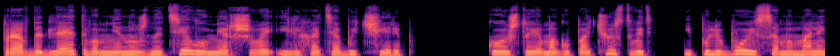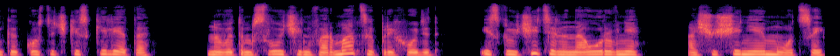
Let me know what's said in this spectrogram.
Правда, для этого мне нужно тело умершего или хотя бы череп. Кое-что я могу почувствовать и по любой самой маленькой косточки скелета, но в этом случае информация приходит исключительно на уровне ощущения эмоций,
